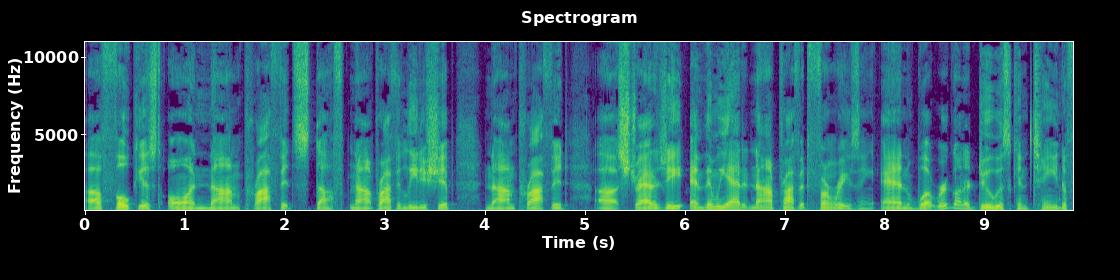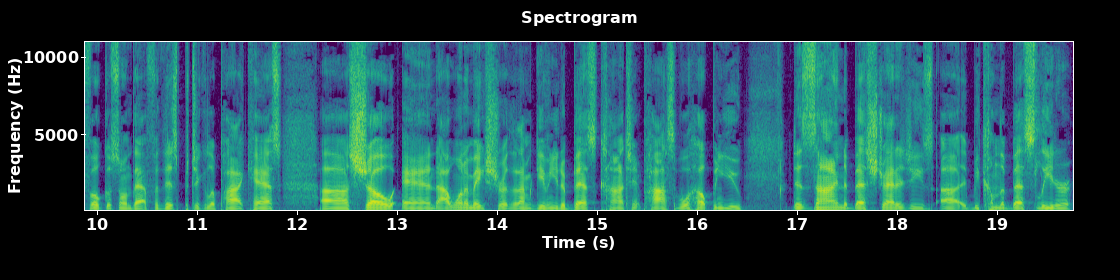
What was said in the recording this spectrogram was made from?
uh, focused on nonprofit stuff, nonprofit leadership, nonprofit uh, strategy. And then we added nonprofit fundraising. And what we're going to do is continue to focus on that for this particular podcast uh, show. And I want to make sure that I'm giving you the best content possible possible, helping you design the best strategies, uh, become the best leader,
